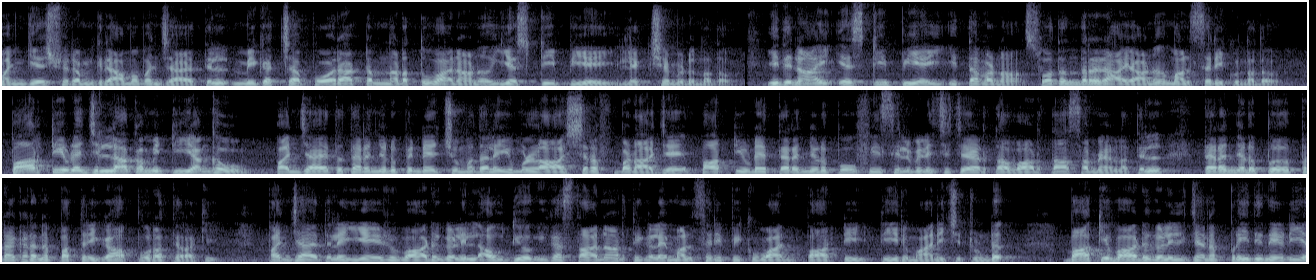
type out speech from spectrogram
മഞ്ചേശ്വരം ഗ്രാമപഞ്ചായത്തിൽ മികച്ച പോരാട്ടം നടത്തുവാനാണ് എസ് ടി പി ഐ ലക്ഷ്യമിടുന്നത്. ഇതിനായി എസ് ടി പി ഐ ഇത്തവണ സ്വതന്ത്രരായാണ് മത്സരിക്കുന്നത്. പാർട്ടിയുടെ ജില്ലാ കമ്മിറ്റി അംഗവും പഞ്ചായത്ത് തെരഞ്ഞെടുപ്പിന്റെ ചുമതലയുമുള്ള അഷ്റഫ് ബഡാജെ പാർട്ടിയുടെ തെരഞ്ഞെടുപ്പ് ഓഫീസിൽ വിളിച്ചു ചേർത്ത വാർത്താ സമ്മേളനത്തിൽ തെരഞ്ഞെടുപ്പ് പ്രകടന പത്രിക പുറത്തിറക്കി. പഞ്ചായത്തിലെ ഏഴ് വാർഡുകളിൽ ഔദ്യോഗിക സ്ഥാനാർത്ഥികളെ മത്സരിപ്പിക്കുവാൻ പാർട്ടി തീരുമാനിച്ചിട്ടുണ്ട്. ബാക്കി വാർഡുകളിൽ ജനപ്രീതി നേടിയ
